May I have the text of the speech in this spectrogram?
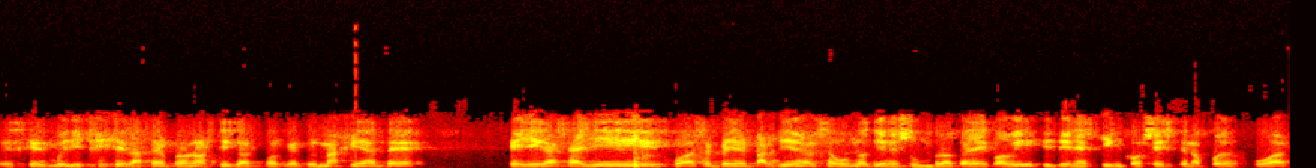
Es que es muy difícil hacer pronósticos, porque tú imagínate que llegas allí, juegas el primer partido en el segundo tienes un brote de COVID y tienes cinco o seis que no pueden jugar.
